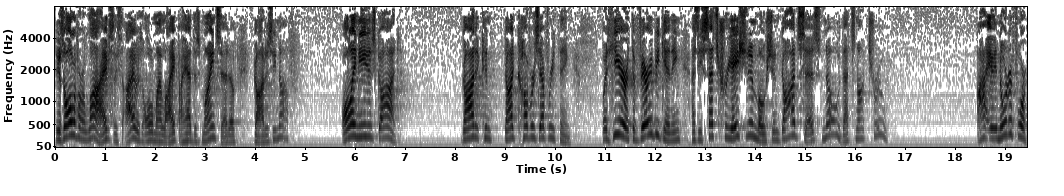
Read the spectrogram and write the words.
Because all of our lives, at least I was all of my life, I had this mindset of God is enough. All I need is God. God can God covers everything. But here at the very beginning, as he sets creation in motion, God says, No, that's not true. I, in order for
